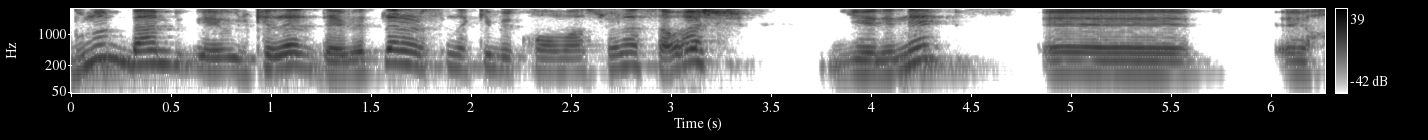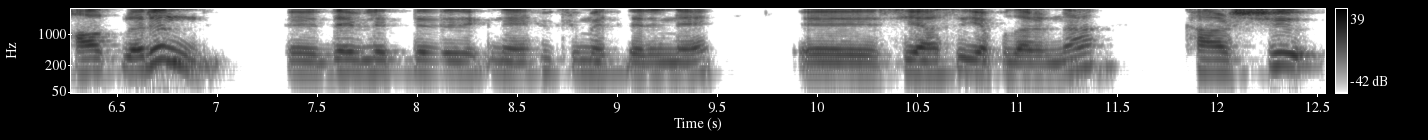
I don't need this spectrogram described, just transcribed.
Bunun ben e, ülkeler, devletler arasındaki bir konvansiyonel savaş yerine e, e, halkların e, devletlerine, hükümetlerine, e, siyasi yapılarına karşı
